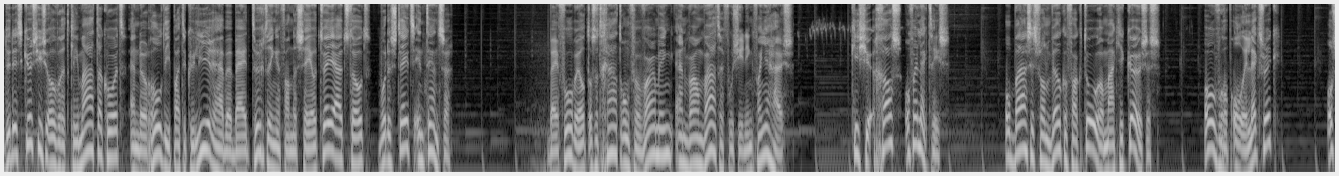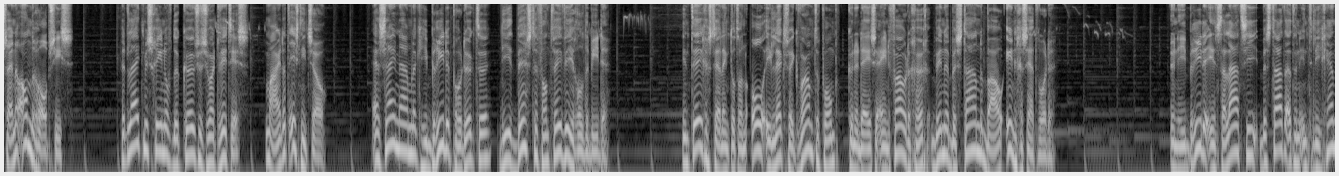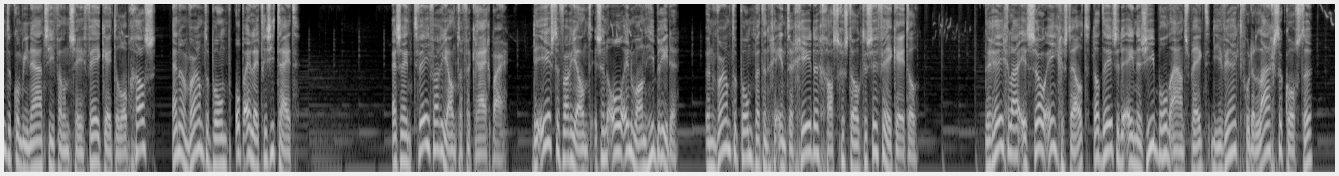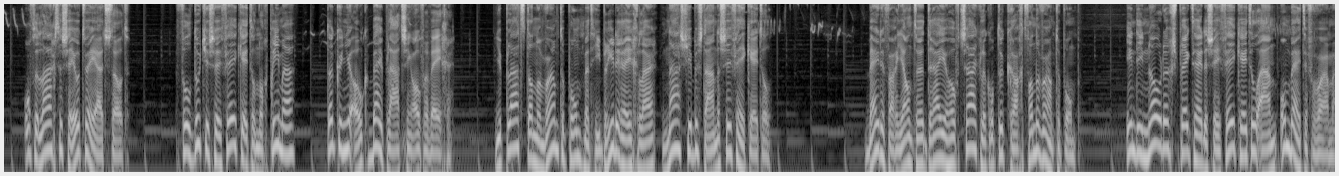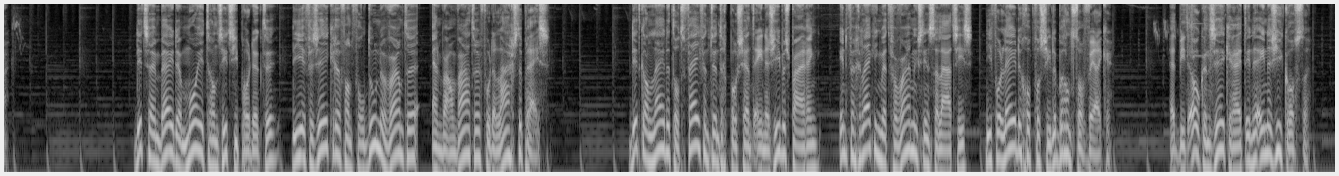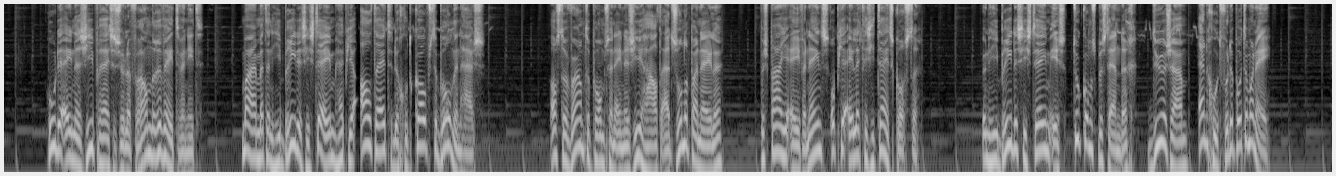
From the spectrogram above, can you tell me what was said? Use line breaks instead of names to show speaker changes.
De discussies over het klimaatakkoord en de rol die particulieren hebben bij het terugdringen van de CO2-uitstoot worden steeds intenser. Bijvoorbeeld als het gaat om verwarming en warmwatervoorziening van je huis. Kies je gas of elektrisch? Op basis van welke factoren maak je keuzes? Over op all electric? Of zijn er andere opties? Het lijkt misschien of de keuze zwart-wit is, maar dat is niet zo. Er zijn namelijk hybride producten die het beste van twee werelden bieden. In tegenstelling tot een all-electric warmtepomp kunnen deze eenvoudiger binnen bestaande bouw ingezet worden. Een hybride installatie bestaat uit een intelligente combinatie van een cv-ketel op gas en een warmtepomp op elektriciteit. Er zijn twee varianten verkrijgbaar. De eerste variant is een all-in-one hybride, een warmtepomp met een geïntegreerde gasgestookte cv-ketel. De regelaar is zo ingesteld dat deze de energiebron aanspreekt die werkt voor de laagste kosten of de laagste CO2-uitstoot. Voldoet je cv-ketel nog prima, dan kun je ook bijplaatsing overwegen. Je plaatst dan een warmtepomp met hybride regelaar naast je bestaande cv-ketel. Beide varianten draaien hoofdzakelijk op de kracht van de warmtepomp. Indien nodig spreekt hij de cv-ketel aan om bij te verwarmen. Dit zijn beide mooie transitieproducten die je verzekeren van voldoende warmte en warm water voor de laagste prijs. Dit kan leiden tot 25% energiebesparing in vergelijking met verwarmingsinstallaties die volledig op fossiele brandstof werken. Het biedt ook een zekerheid in de energiekosten. Hoe de energieprijzen zullen veranderen weten we niet. Maar met een hybride systeem heb je altijd de goedkoopste bron in huis. Als de warmtepomp zijn energie haalt uit zonnepanelen, bespaar je eveneens op je elektriciteitskosten. Een hybride systeem is toekomstbestendig, duurzaam en goed voor de portemonnee.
